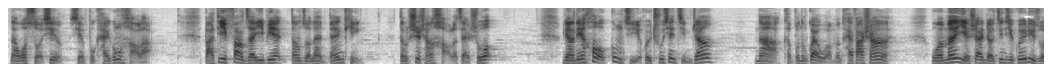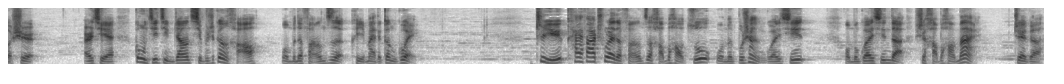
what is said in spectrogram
那我索性先不开工好了，把地放在一边，当做 land banking，等市场好了再说。两年后供给会出现紧张，那可不能怪我们开发商啊。我们也是按照经济规律做事，而且供给紧张岂不是更好？我们的房子可以卖得更贵。至于开发出来的房子好不好租，我们不是很关心，我们关心的是好不好卖，这个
